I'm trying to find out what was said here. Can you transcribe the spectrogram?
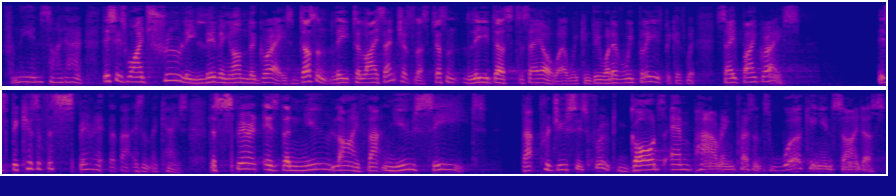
From the inside out. This is why truly living under grace doesn't lead to licentiousness, doesn't lead us to say, oh, well, we can do whatever we please because we're saved by grace. It's because of the Spirit that that isn't the case. The Spirit is the new life, that new seed that produces fruit. God's empowering presence working inside us,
